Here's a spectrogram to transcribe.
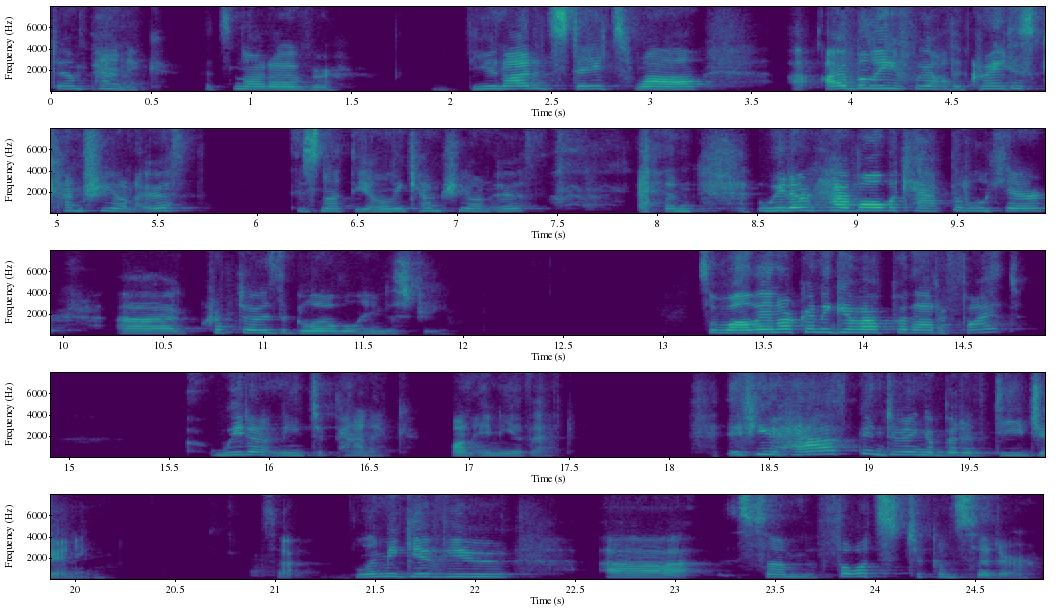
Don't panic. It's not over. The United States, while I believe we are the greatest country on earth, is not the only country on earth. and we don't have all the capital here. Uh, crypto is a global industry. So while they're not going to give up without a fight, we don't need to panic on any of that. If you have been doing a bit of degenning, so let me give you uh, some thoughts to consider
